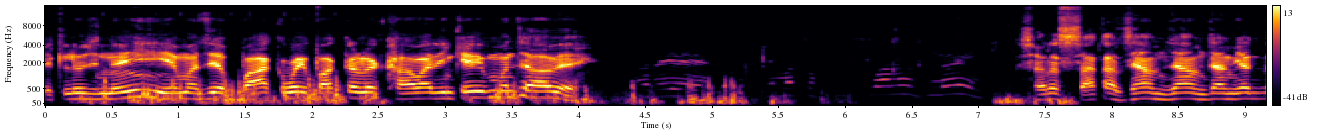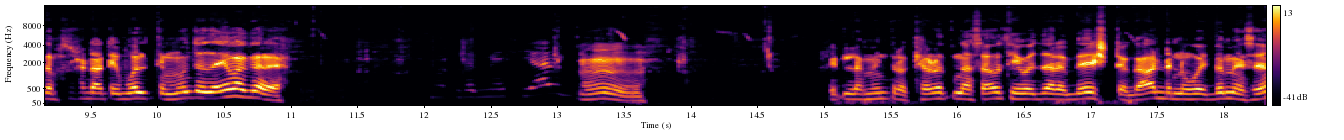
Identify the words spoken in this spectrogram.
એટલું જ નહીં એમાં જે પાક હોય પાક ખાવાની કેવી મજા આવે? અરે એમાં તો નહીં. સરસ સાકા જામ જામ જામ એકદમ સડાટી બોલતી મજા એવા કરે હમ. એટલે મિત્રો ખેડૂતના સૌથી વધારે બેસ્ટ ગાર્ડન હોય ગમે છે?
